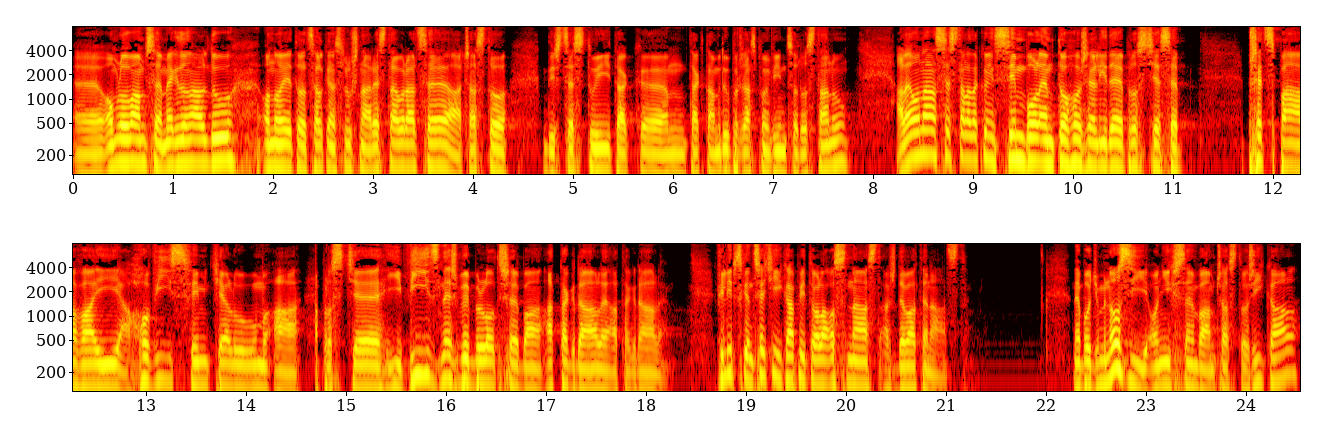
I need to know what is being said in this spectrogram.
E, omlouvám se McDonaldu, ono je to celkem slušná restaurace a často, když cestují, tak, tak tam jdu, protože aspoň vím, co dostanu. Ale ona se stala takovým symbolem toho, že lidé prostě se předspávají a hoví svým tělům a, a prostě jí víc, než by bylo třeba a tak dále a tak dále. Filipským 3. kapitola 18 až 19. Neboť mnozí, o nich jsem vám často říkal,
